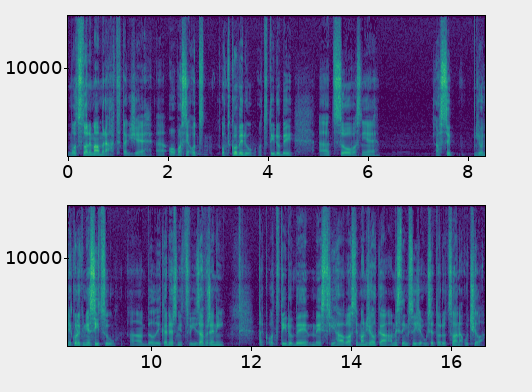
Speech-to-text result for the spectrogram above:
moc to nemám rád, takže uh, o, vlastně od, od covidu, od té doby, uh, co vlastně asi jo, několik měsíců uh, byly kadeřnictví zavřený, tak od té doby mi stříhá vlastně manželka a myslím si, že už se to docela naučila.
